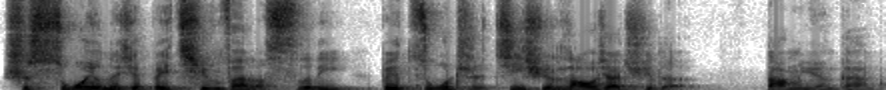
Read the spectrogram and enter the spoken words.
是所有那些被侵犯了私利、被阻止继续捞下去的党员干部，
